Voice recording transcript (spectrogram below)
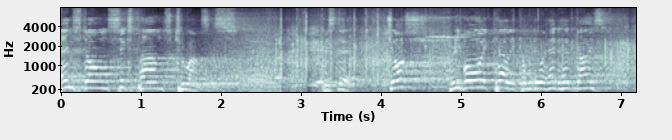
Ten stone, six pounds, two ounces. Mr. Josh, pretty boy, Kelly, can we do a head-to-head, -head, guys?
